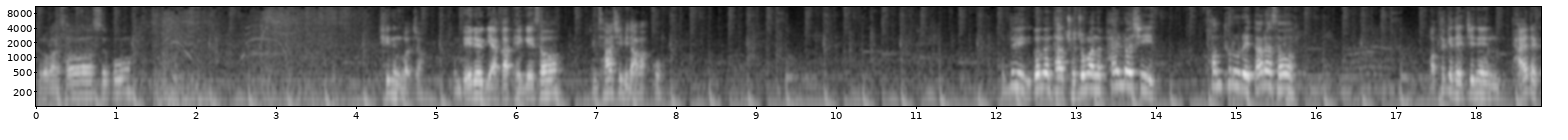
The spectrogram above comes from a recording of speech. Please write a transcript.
들어가서 쓰고 튀는 거죠. 그럼 뇌력이 아까 100에서 지금 40이 남았고. 근데 이거는 다 조종하는 파일럿이 컨트롤에 따라서 어떻게 될지는 봐야 될 것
